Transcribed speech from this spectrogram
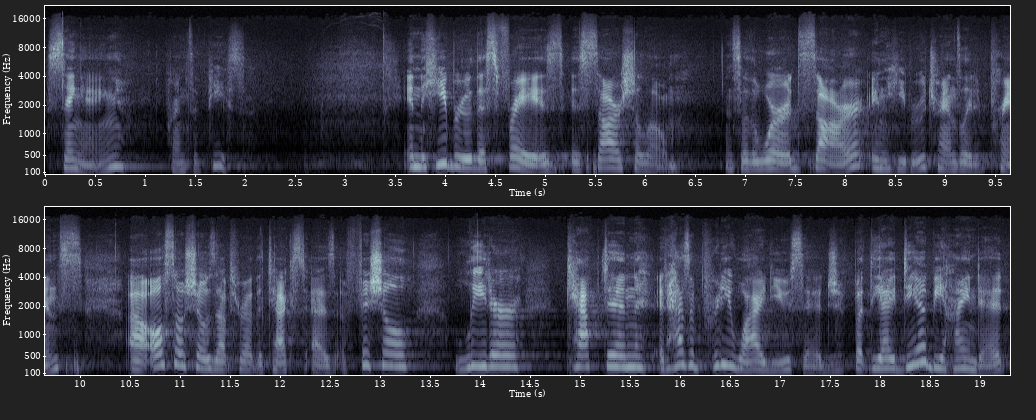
singing Prince of Peace. In the Hebrew, this phrase is Sar Shalom. And so the word Sar in Hebrew, translated prince, uh, also shows up throughout the text as official, leader, captain. It has a pretty wide usage, but the idea behind it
